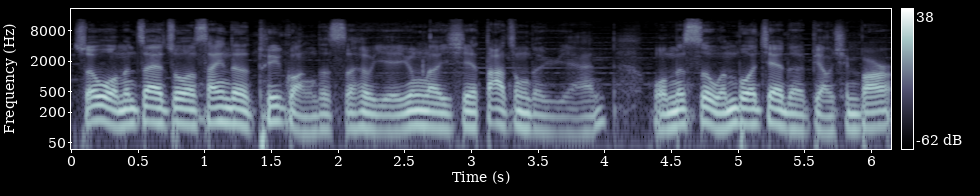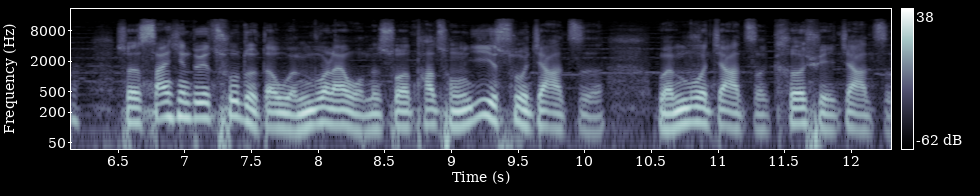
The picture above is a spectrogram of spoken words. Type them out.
所以我们在做三星的推广的时候，也用了一些大众的语言。我们是文博界的表情包，所以三星堆出土的文物呢，我们说它从艺术价值、文物价值、科学价值。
